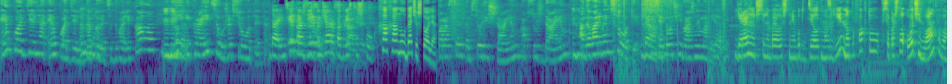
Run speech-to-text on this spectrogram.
М-ку отдельно, Л-ку отдельно. Мгм. Готовится два лекала. Мгм. Ну да. И, и кроится уже все вот это. Да, ориентир Это каждого экземпляра по 200 скажет. штук. Ха-ха, ну удачи что ли. По расценкам все решаем, обсуждаем, Мгм. оговариваем сроки. Да. Это очень важный момент. Я реально очень сильно боялась, что мне будут делать мозги, но по факту все прошло очень лампово.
